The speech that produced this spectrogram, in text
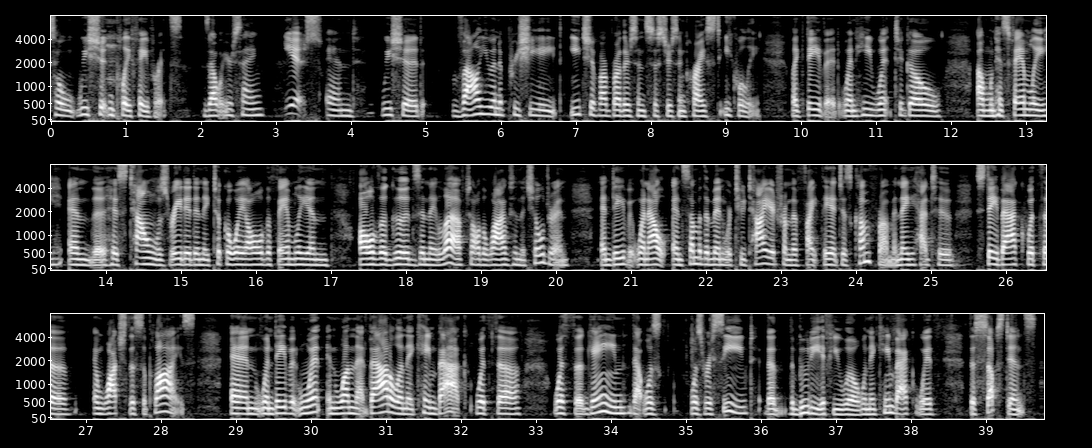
So we shouldn't play favorites. Is that what you're saying? Yes. And we should value and appreciate each of our brothers and sisters in Christ equally. Like David, when he went to go, um, when his family and the, his town was raided and they took away all the family and all the goods and they left, all the wives and the children. And David went out, and some of the men were too tired from the fight they had just come from, and they had to stay back with the and watch the supplies. And when David went and won that battle, and they came back with the with the gain that was was received, the the booty, if you will, when they came back with the substance,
